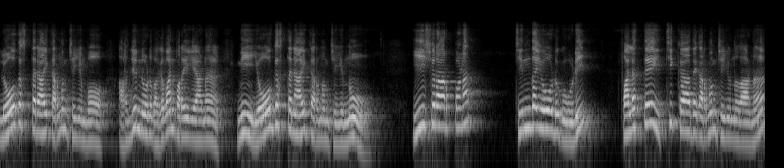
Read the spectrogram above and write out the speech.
ലോകസ്ഥരായി കർമ്മം ചെയ്യുമ്പോൾ അർജുനോട് ഭഗവാൻ പറയുകയാണ് നീ യോഗസ്ഥനായി കർമ്മം ചെയ്യുന്നു. ഈശ്വരാർപ്പണ ചിന്തയോടുകൂടി ഫലത്തെ ഇച്ഛിക്കാതെ കർമ്മം ചെയ്യുന്നതാണ്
